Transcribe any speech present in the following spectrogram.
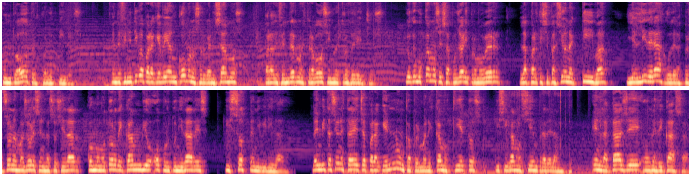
junto a otros colectivos. En definitiva, para que vean cómo nos organizamos para defender nuestra voz y nuestros derechos. Lo que buscamos es apoyar y promover la participación activa y el liderazgo de las personas mayores en la sociedad como motor de cambio, oportunidades y sostenibilidad. La invitación está hecha para que nunca permanezcamos quietos y sigamos siempre adelante, en la calle o desde casa,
